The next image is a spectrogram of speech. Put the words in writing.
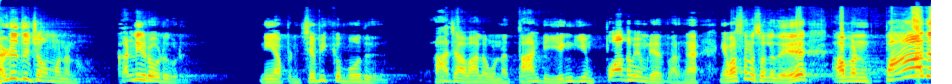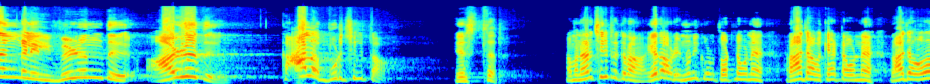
அழுது ஜோம் பண்ணணும். கண்ணீரோடு நீ அப்படி ஜபிக்கும் போது ராஜாவால உன்னை தாண்டி எங்கேயும் போகவே முடியாது பாருங்க. என் வசனம் சொல்லுது அவன் பாதங்களில் விழுந்து அழுது காலை பிடிச்சிக்கிட்டான் எஸ்தர். நம்ம நினைச்சிட்டு இருக்கிறோம் ஏதோ அப்படி நுனி தொட்ட உடனே ராஜாவை கேட்ட உடனே ராஜா ஓ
